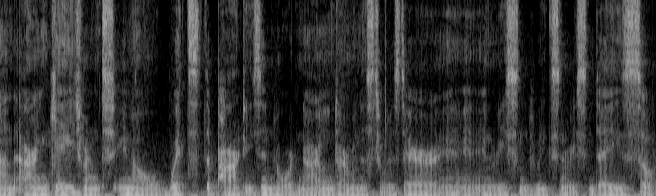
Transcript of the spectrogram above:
and our engagement you know with the parties in Northern Ireland our minister was there in, in recent weeks and recent days. So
